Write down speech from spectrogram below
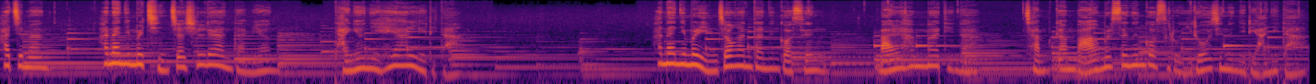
하지만 하나님을 진짜 신뢰한다면 당연히 해야 할 일이다. 하나님을 인정한다는 것은 말 한마디나 잠깐 마음을 쓰는 것으로 이루어지는 일이 아니다.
